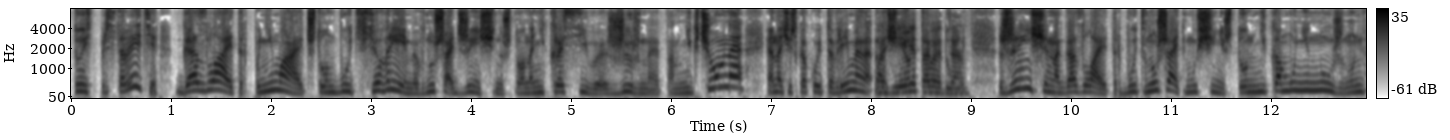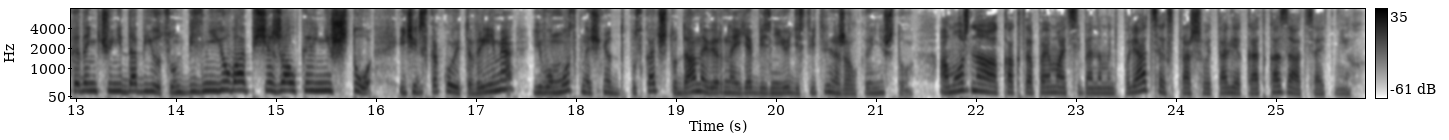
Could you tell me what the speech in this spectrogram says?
То есть, представляете, газлайтер понимает, что он будет все время внушать женщине, что она некрасивая, жирная, там, никчемная, и она через какое-то время Поверит начнет так думать. Женщина газлайтер будет внушать мужчине, что он никому не нужен, он никогда ничего не добьется, он без нее вообще жалкое ничто. И через какое-то время его мозг начнет допускать, что да, наверное, я без нее действительно жалкое ничто. А можно как-то поймать себя на манипуляциях, спрашивает Олег, и отказаться от них?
